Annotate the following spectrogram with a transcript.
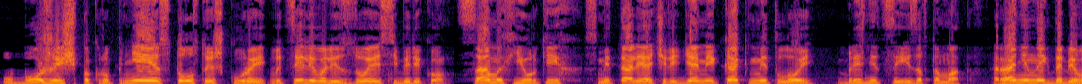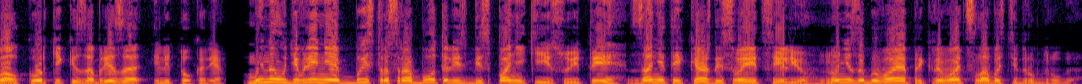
У божищ покрупнее с толстой шкурой выцеливали Зоя сибиряком. Самых юрких сметали очередями, как метлой, близнецы из автоматов. Раненых добивал кортик из обреза или токаря. Мы, на удивление, быстро сработались без паники и суеты, заняты каждой своей целью, но не забывая прикрывать слабости друг друга.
